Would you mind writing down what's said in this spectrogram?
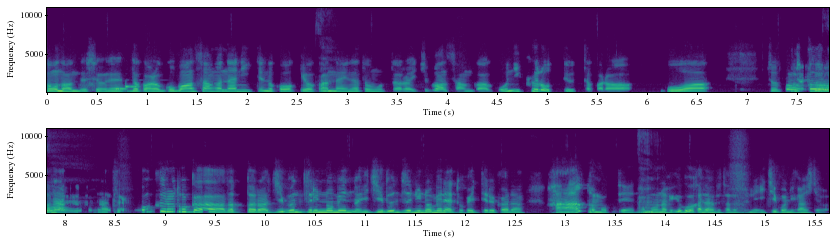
そうなんですよね。だから5番さんが何言ってんのかわけわかんないなと思ったら、1番さんが5に黒って言ったから、5はちょっとそ黒はうなんですよ。なんかコクロとかだったら自分釣り飲めんのに自分釣り飲めないとか言ってるから、はぁと思って、もうなんかよくわかんなかったんですよね、いちごに関しては。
